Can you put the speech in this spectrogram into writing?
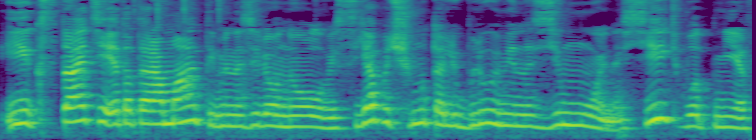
И, кстати, этот аромат, именно зеленый Always, я почему-то люблю именно зимой носить, вот не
